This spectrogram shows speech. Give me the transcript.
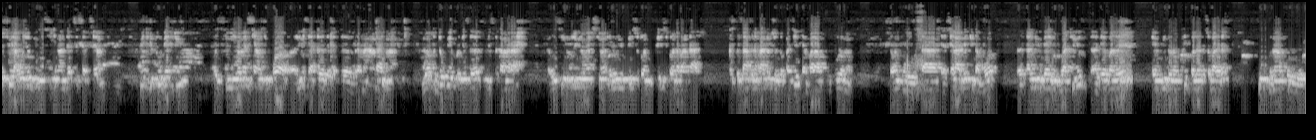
Je suis là aujourd'hui aussi en cette chaîne, puis du coup, vertu, aussi remerciant du corps l'initiateur de cet vraiment engagement, notre double professeur, M. Kamara. Aussi, nous lui remercions et nous lui félicitons. Parce que ça, ce n'est pas quelque chose de facile, c'est pas là pour tout le monde. Donc, ça, c'est la vertu d'abord, euh, tendre vers une voiture, euh, des valeurs, et puis de nos petites valeurs de valeurs, pour, pour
